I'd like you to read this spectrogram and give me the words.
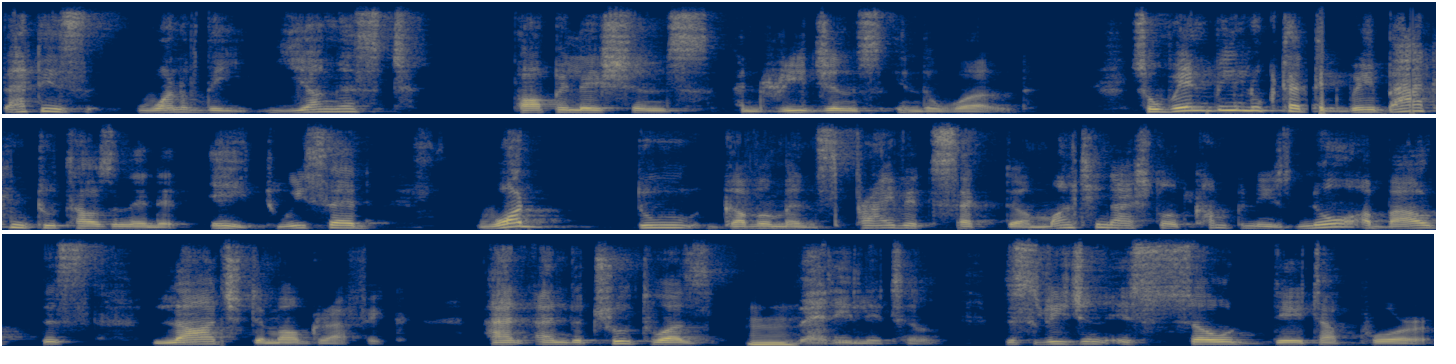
That is one of the youngest populations and regions in the world. So when we looked at it way back in 2008 we said what do governments private sector multinational companies know about this large demographic and and the truth was mm. very little. This region is so data poor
